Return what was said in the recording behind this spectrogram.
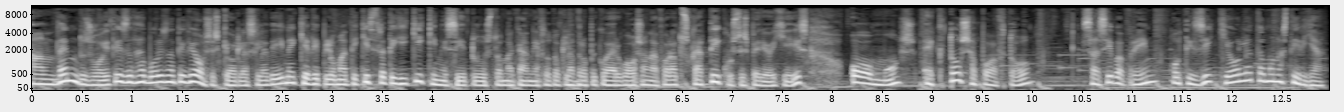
Αν δεν τους βοηθήσει, δεν θα μπορείς να επιβιώσει κιόλας. Δηλαδή είναι και διπλωματική στρατηγική κίνησή του στο να κάνει αυτό το φιλανθρωπικό έργο όσον αφορά τους κατοίκους της περιοχής. Όμως, εκτός από αυτό, Σας είπα πριν ότι ζει και όλα τα μοναστήρια.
